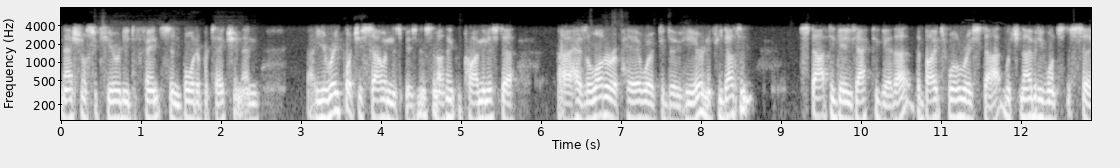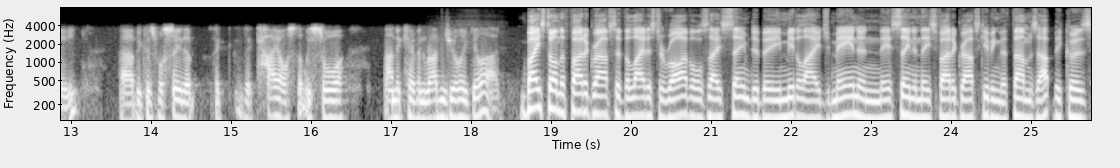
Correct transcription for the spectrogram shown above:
national security, defence, and border protection. And uh, you reap what you sow in this business, and I think the Prime Minister uh, has a lot of repair work to do here. And if he doesn't start to get his act together, the boats will restart, which nobody wants to see, uh, because we'll see the, the, the chaos that we saw under Kevin Rudd and Julia Gillard. Based on the photographs of the latest arrivals, they seem to be middle aged men, and they're seen in these photographs giving the thumbs up because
